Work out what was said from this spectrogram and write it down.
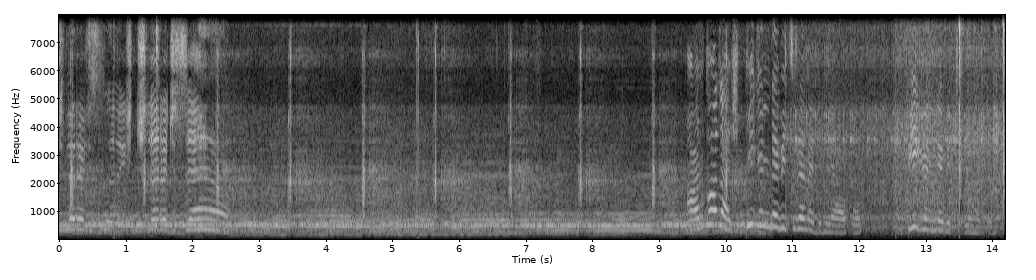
İçler acısı, içler acısı. Arkadaş bir günde bitiremedim yahu. Bir günde bitiremedim.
